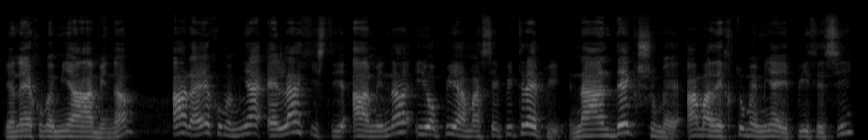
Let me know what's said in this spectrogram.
για να έχουμε μια άμυνα, άρα έχουμε μια ελάχιστη άμυνα η οποία μας επιτρέπει να αντέξουμε άμα δεχτούμε μια επίθεση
